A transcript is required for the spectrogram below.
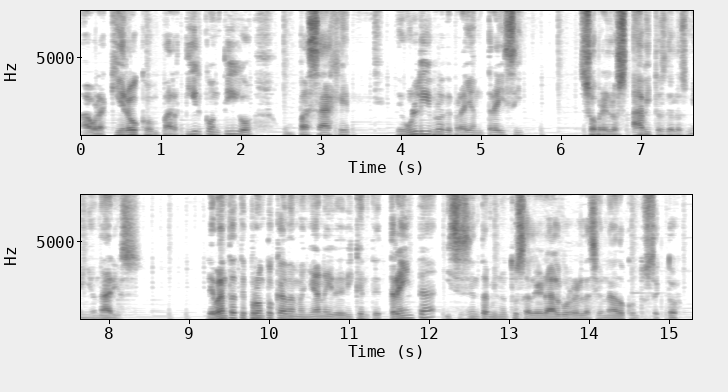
Ahora quiero compartir contigo un pasaje de un libro de Brian Tracy sobre los hábitos de los millonarios. Levántate pronto cada mañana y dedica entre 30 y 60 minutos a leer algo relacionado con tu sector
